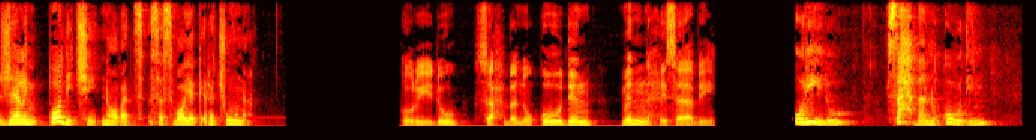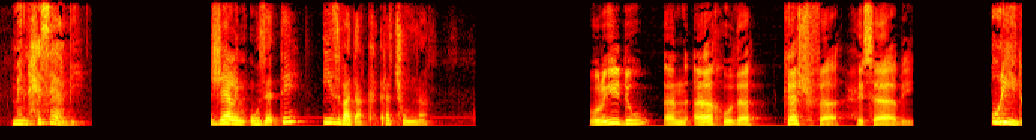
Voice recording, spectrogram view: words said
želim podići novac sa svojeg računa أريد سحب نقود من حسابي أريد سحب نقود من حسابي. Želim uzeti izvadak računa. أريد أن آخذ كشف حسابي. أريد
